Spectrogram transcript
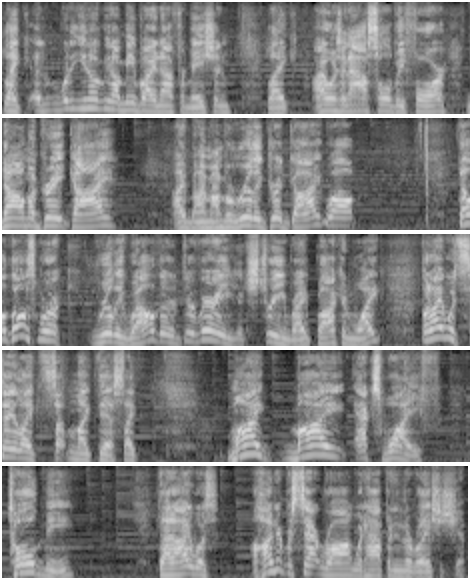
Like, uh, what do you know, you know what I mean by an affirmation? Like, I was an asshole before, now I'm a great guy. I'm, I'm, I'm a really good guy. Well, though those work really well. They're, they're very extreme, right? Black and white. But I would say like something like this, like my, my ex-wife told me that I was 100% wrong what happened in the relationship.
